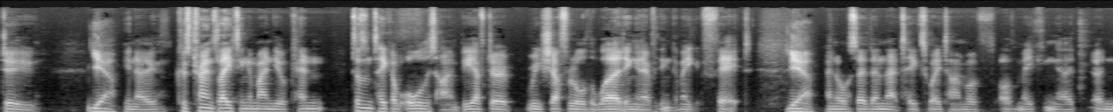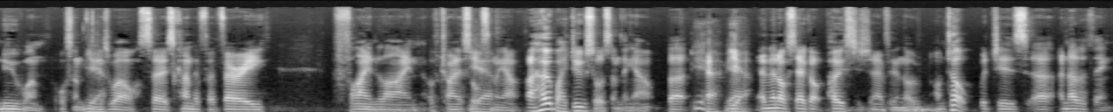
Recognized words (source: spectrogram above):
do. Yeah, you know, because translating a manual can doesn't take up all the time, but you have to reshuffle all the wording and everything to make it fit. Yeah, and also then that takes away time of of making a, a new one or something yeah. as well. So it's kind of a very fine line of trying to sort yeah. something out. I hope I do sort something out, but yeah, yeah. yeah. And then obviously I got postage and everything on, on top, which is uh, another thing.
